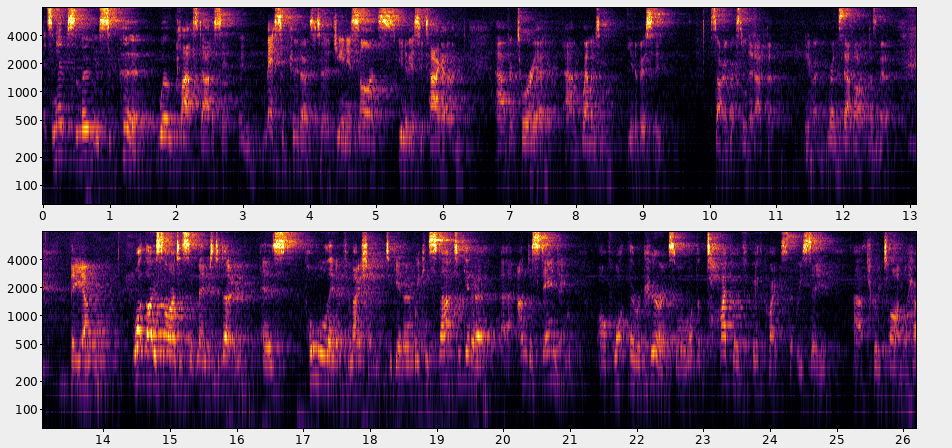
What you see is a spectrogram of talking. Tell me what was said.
It's an absolutely superb world-class data set and massive kudos to GNS Science, University of Otago and uh, Victoria um, Wellington University. Sorry, I mixed all that up, but anyway, we're in the South Island, it doesn't matter. The, um, what those scientists have managed to do is pull that information together and we can start to get an understanding of what the recurrence or what the type of earthquakes that we see uh, through time or how,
